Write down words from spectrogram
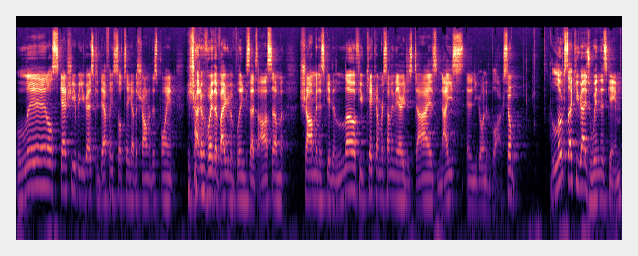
Little sketchy, but you guys could definitely still take out the Shaman at this point. You try to avoid the fight with the Blinks. That's awesome. Shaman is getting low. If you kick him or something there, he just dies. Nice. And then you go into the block. So, looks like you guys win this game.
